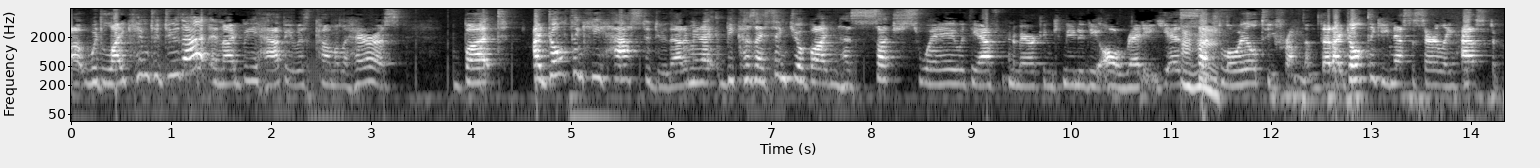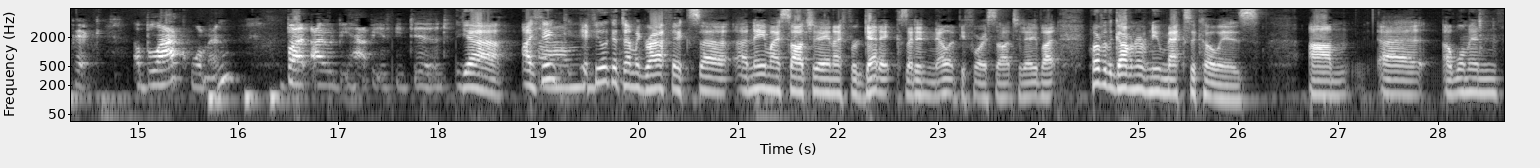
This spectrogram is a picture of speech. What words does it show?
uh, would like him to do that, and I'd be happy with Kamala Harris. But I don't think he has to do that. I mean, I, because I think Joe Biden has such sway with the African American community already. He has such loyalty from them that I don't think he necessarily has to pick a black woman. But I would be happy if he did. Yeah, I think Um, if you look at demographics, uh, a name I saw today, and I forget it because I didn't know it before I saw it today, but whoever the governor of New Mexico is, um, uh, a woman,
